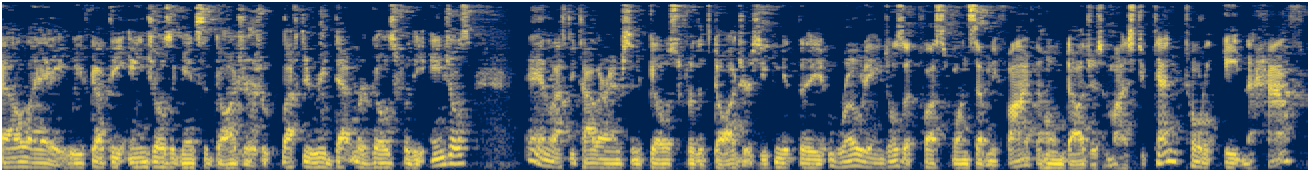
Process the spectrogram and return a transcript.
LA. We've got the Angels against the Dodgers. Lefty Reid Detmer goes for the Angels. And lefty Tyler Anderson goes for the Dodgers. You can get the road Angels at plus 175, the home Dodgers at minus 210, total eight and a half.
